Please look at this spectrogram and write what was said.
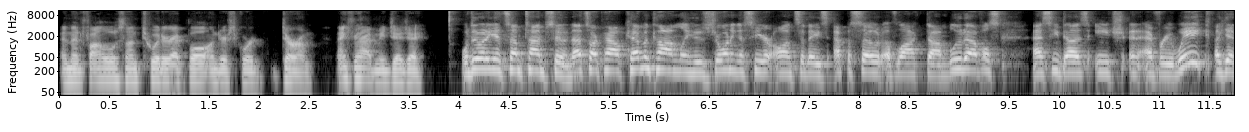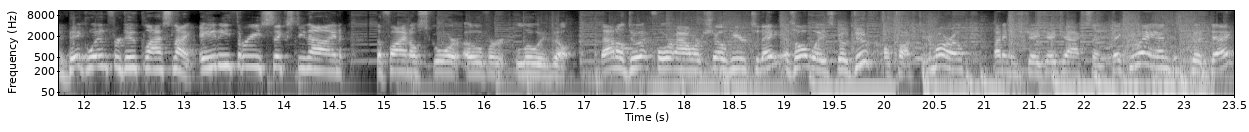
and then follow us on Twitter at ball underscore Durham. Thanks for having me, JJ. We'll do it again sometime soon. That's our pal Kevin Connelly, who's joining us here on today's episode of Locked On Blue Devils, as he does each and every week. Again, big win for Duke last night 83 69, the final score over Louisville. That'll do it for our show here today. As always, go Duke. I'll talk to you tomorrow. My name is JJ Jackson. Thank you and good day.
